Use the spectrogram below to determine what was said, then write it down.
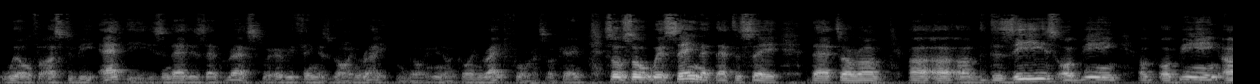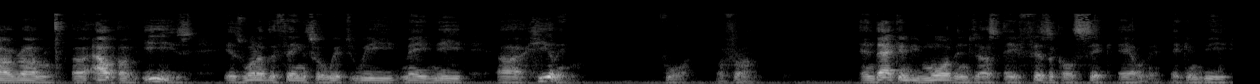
will for us to be at ease and that is at rest where everything is going right and going you know going right for us okay? So so we're saying that that to say that uh, um, uh, uh, uh, disease or being or, or being uh, um, uh, out of ease is one of the things for which we may need uh, healing for or from. And that can be more than just a physical sick ailment. It can be,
